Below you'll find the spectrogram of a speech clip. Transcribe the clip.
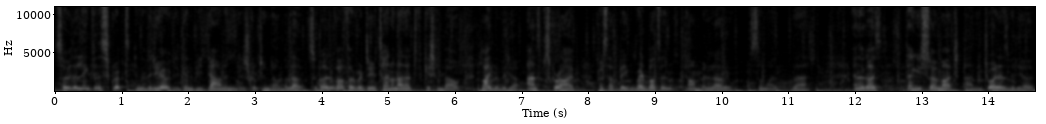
So the link for the script in the video is going to be down in the description down below. So guys without further ado turn on that notification bell, like the video and subscribe. Press that big red button down below somewhere there. Anyway guys thank you so much and enjoy this video.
